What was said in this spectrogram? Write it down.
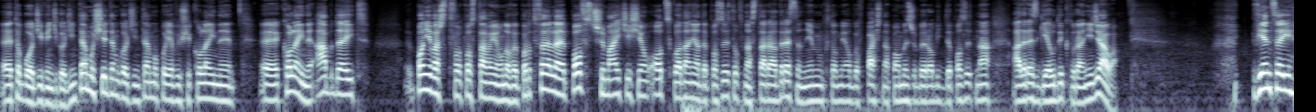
e, to było 9 godzin temu, 7 godzin temu pojawił się kolejny, e, kolejny update. Ponieważ postawiają nowe portfele, powstrzymajcie się od składania depozytów na stare adresy. Nie wiem, kto miałby wpaść na pomysł, żeby robić depozyt na adres giełdy, która nie działa. Więcej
